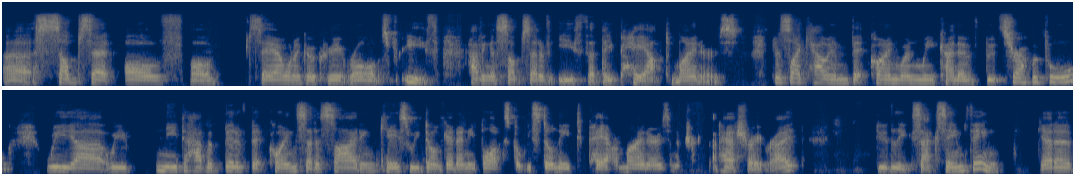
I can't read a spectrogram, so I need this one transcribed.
uh, subset of, of say I want to go create rollups for ETH, having a subset of ETH that they pay out to miners. Just like how in Bitcoin, when we kind of bootstrap a pool, we uh, we need to have a bit of Bitcoin set aside in case we don't get any blocks, but we still need to pay our miners and attract that hash rate, right? Do the exact same thing. Get a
